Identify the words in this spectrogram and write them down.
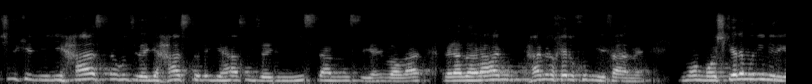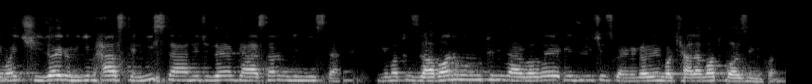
چیزی که میگی هست اون چیزی که هست تو بگی هست اون چیزی که نیست هم نیست یعنی واقعا به نظر من همین, خیلی خوب می‌فهمه. ما مشکلمون اینه دیگه. ما چیزایی رو میگیم هست که نیستن یه چیزایی هم که هستن رو میگیم نیستن. میگه ما تو زبانمون می‌تونیم در واقع یه جوری چیز کنیم. نگاه با کلمات بازی می‌کنیم.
